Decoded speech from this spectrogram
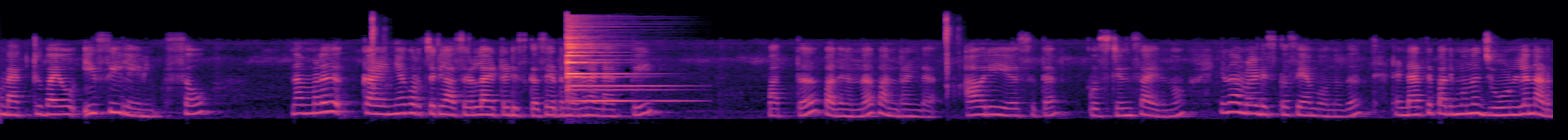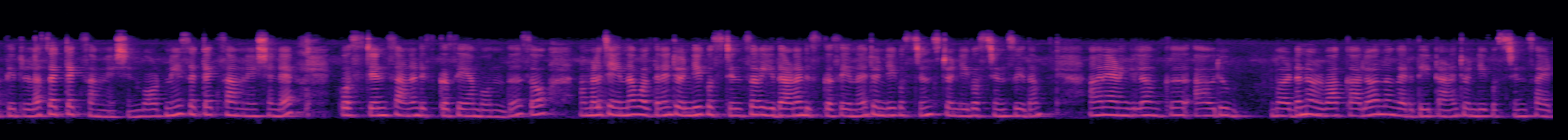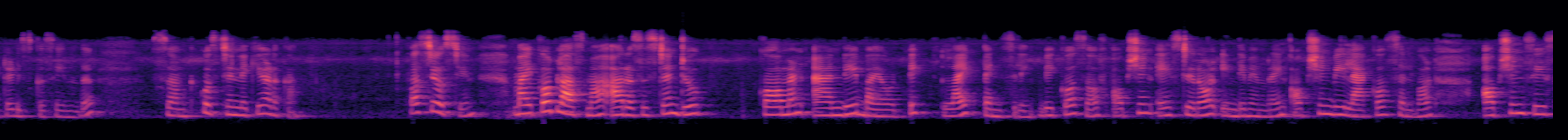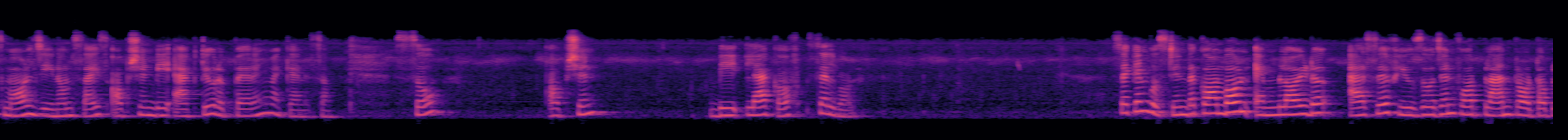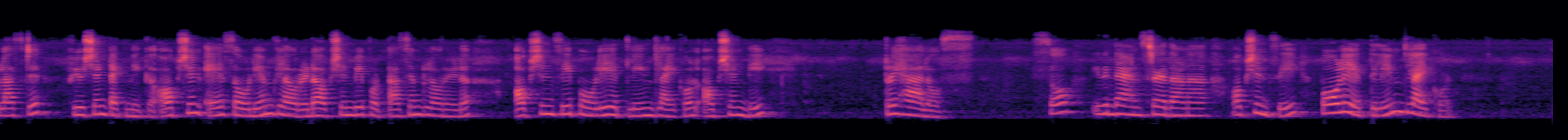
Welcome back to bio easy learning so നമ്മൾ കഴിഞ്ഞ കുറച്ച് ക്ലാസ്സുകളിലായിട്ട് ഡിസ്കസ് ചെയ്തിട്ടുണ്ട് രണ്ടായിരത്തി പത്ത് പതിനൊന്ന് പന്ത്രണ്ട് ആ ഒരു ഇയേഴ്സത്തെ ക്വസ്റ്റ്യൻസ് ആയിരുന്നു. ഇന്ന് നമ്മൾ ഡിസ്കസ് ചെയ്യാൻ പോകുന്നത് രണ്ടായിരത്തി പതിമൂന്ന് ജൂണിൽ നടത്തിയിട്ടുള്ള സെറ്റ് എക്സാമിനേഷൻ ബോട്ടണി സെറ്റ് എക്സാമിനേഷന്റെ ക്വസ്റ്റ്യൻസ് ആണ് ഡിസ്കസ് ചെയ്യാൻ പോകുന്നത്. സോ നമ്മൾ ചെയ്യുന്ന പോലെ തന്നെ ട്വന്റി ക്വസ്റ്റ്യൻസ് വീതമാണ് ഡിസ്കസ് ചെയ്യുന്നത്. ട്വന്റി ക്വസ്റ്റ്യൻസ് ട്വന്റി ക്വസ്റ്റ്യൻസ് വീതം. അങ്ങനെയാണെങ്കിൽ നമുക്ക് ആ ഒരു ബർഡൻ ഒഴിവാക്കാലോ എന്ന് കരുതിയിട്ടാണ് ട്വന്റി ക്വസ്റ്റ്യൻസ് ആയിട്ട് ഡിസ്കസ് ചെയ്യുന്നത്. സോ നമുക്ക് ക്വസ്റ്റ്യനിലേക്ക് കടക്കാം. First question mycoplasma are resistant to common antibiotic like penicillin because of option A sterol in the membrane option B lack of cell wall option C small genome size option D active repairing mechanism so option B lack of cell wall Second question The compound employed as a fusogen for plant protoplast fusion technique. Option A sodium chloride, option B potassium chloride, Option C, polyethylene glycol. Option D, trihalose. So ഇതിന്റെ answer ഏതാണ് option C polyethylene glycol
